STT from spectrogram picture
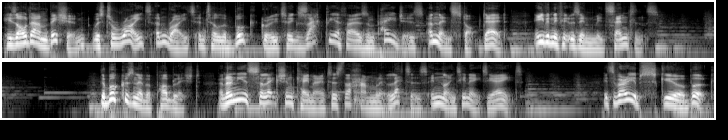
His odd ambition was to write and write until the book grew to exactly a thousand pages and then stop dead, even if it was in mid sentence. The book was never published, and only a selection came out as the Hamlet Letters in 1988. It's a very obscure book,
